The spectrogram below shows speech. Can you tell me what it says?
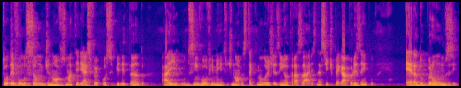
toda a evolução de novos materiais foi possibilitando aí o desenvolvimento de novas tecnologias em outras áreas. Né? Se a gente pegar, por exemplo, era do bronze,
